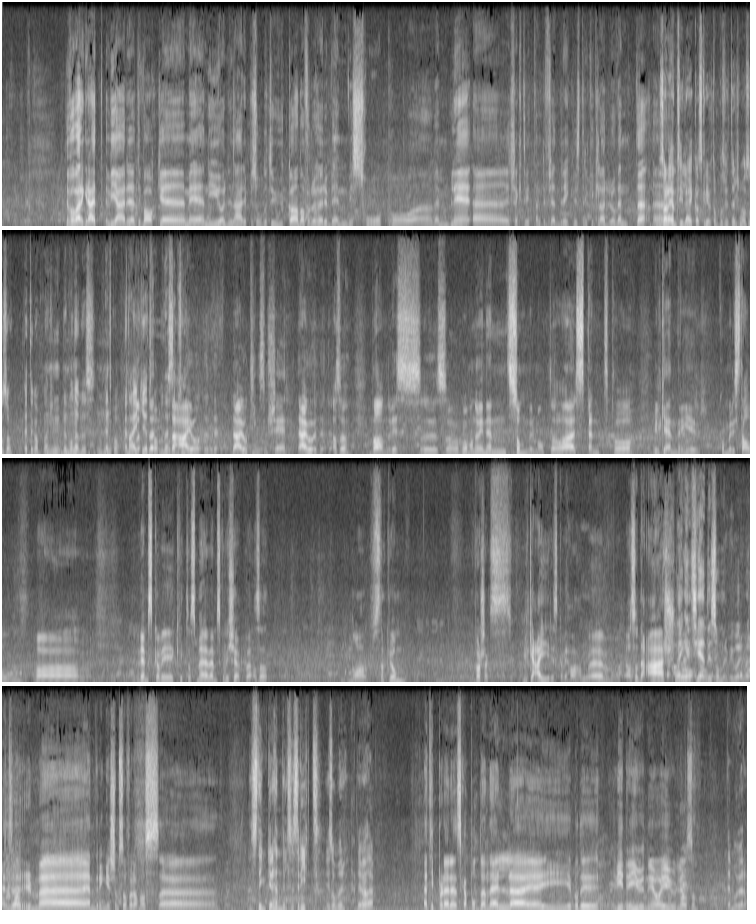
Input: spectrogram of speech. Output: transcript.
Det får være greit. Vi er eh, tilbake med en ny ordinær episode til uka. Da får dere høre hvem vi så på eh, Wembley. Eh, sjekk Twitteren til Fredrik hvis dere ikke klarer å vente. Og så er det en til jeg ikke har skrevet om på Twitter, som jeg også så etter kampen her. Mhm, Den må nevnes nevnes -hmm. etterpå. Eh, Nei, ikke det- etterpå, men og neste det er, episode. jo, det, det er jo ting som skjer. Det er jo det, Altså, vanligvis øh, så går man jo inn i en sommermåned og er spent på hvilke endringer kommer i stallen. Hva Hvem skal vi kvitte oss med? Hvem skal vi kjøpe? Altså Nå snakker vi om hva slags Hvilke eiere skal vi ha? Mm. Uh, altså, det er så Det er ingen kjedelig sommer vi går i møte, enorme endringer som står foran oss. Uh, Det stinker hendelsesrikt i sommer. Det gjør Ja. det. jeg tipper dere skal podde en del uh, i, både videre i juni og i juli også. Det må vi gjøre.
